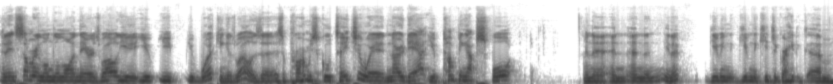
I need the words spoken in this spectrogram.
and then somewhere along the line there as well, you you you you're working as well as a, as a primary school teacher, where no doubt you're pumping up sport, and uh, and and then, you know giving giving the kids a great um,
